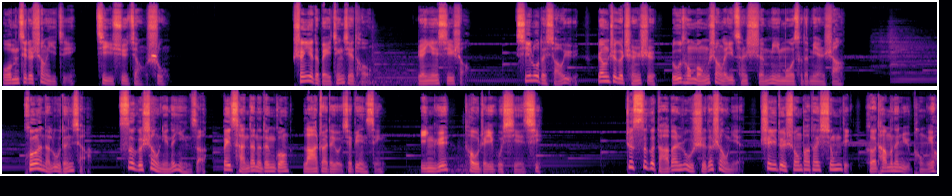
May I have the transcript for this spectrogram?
我们接着上一集继续讲述。深夜的北京街头，人烟稀少，稀落的小雨让这个城市如同蒙上了一层神秘莫测的面纱。昏暗的路灯下。四个少年的影子被惨淡的灯光拉拽的有些变形，隐约透着一股邪气。这四个打扮入时的少年是一对双胞胎兄弟和他们的女朋友，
